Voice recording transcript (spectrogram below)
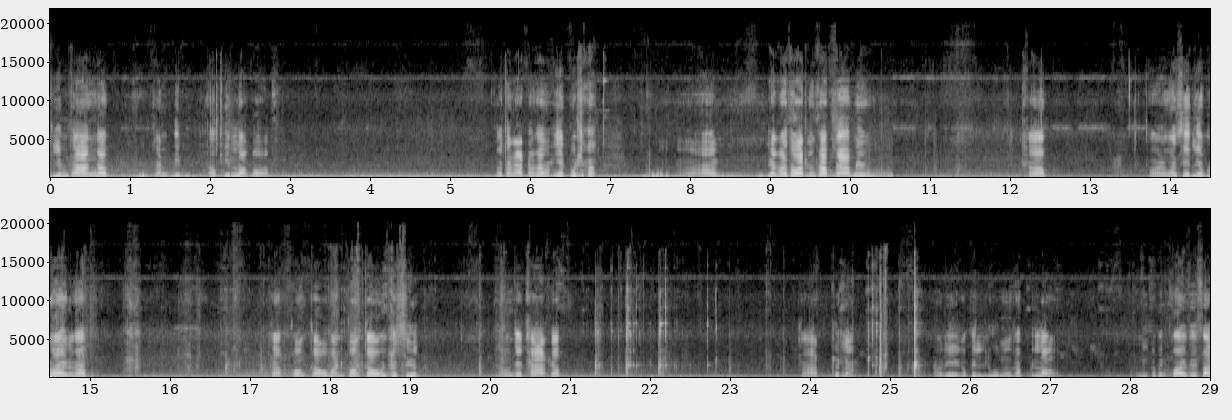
ทิ่มทางครับขันปิ่นเอาปิ่นล็อกออกตัวถนัดนะครับเห็ดปุ่นครับอ่าเดี๋ยวขอถอดกันครับแป๊บหนึงครับถอดมาเสร็จเรียบร้อยแล้วครับ ครับของเก่ามันของเก่ามันจะซึกแล้วมันก็ขาดครับ ขาดเพื่อละ อันนี้ก็เป็นหลุมครับ เป็นหล่องอันนี้ก็เป็นข้อยไฟฟ้า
